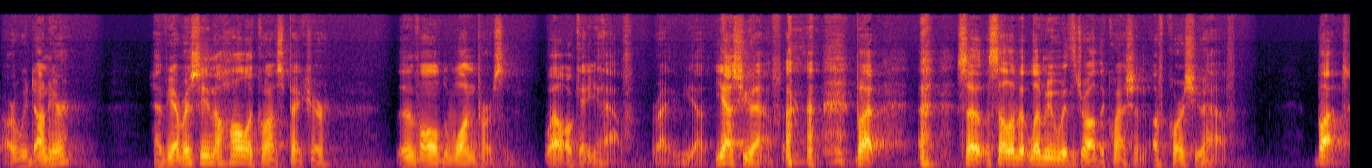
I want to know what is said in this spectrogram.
Are we done here? Have you ever seen a Holocaust picture that involved one person? Well, okay, you have, right? Yeah. Yes, you have. but so, so let, me, let me withdraw the question. Of course you have. But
